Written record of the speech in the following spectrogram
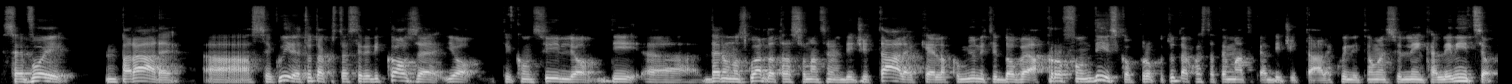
Se vuoi imparare a seguire tutta questa serie di cose, io ti consiglio di uh, dare uno sguardo a trasformazione digitale, che è la community dove approfondisco proprio tutta questa tematica digitale. Quindi ti ho messo il link all'inizio,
